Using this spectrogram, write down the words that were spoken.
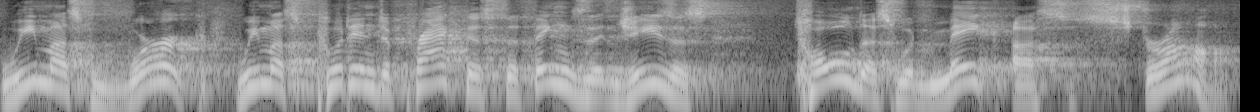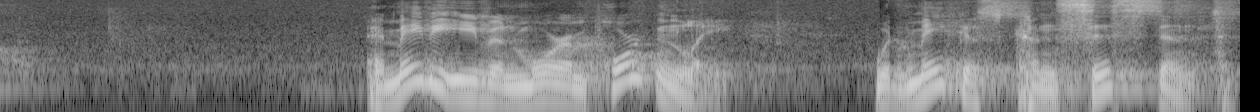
We must work. We must put into practice the things that Jesus told us would make us strong. And maybe even more importantly, would make us consistent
